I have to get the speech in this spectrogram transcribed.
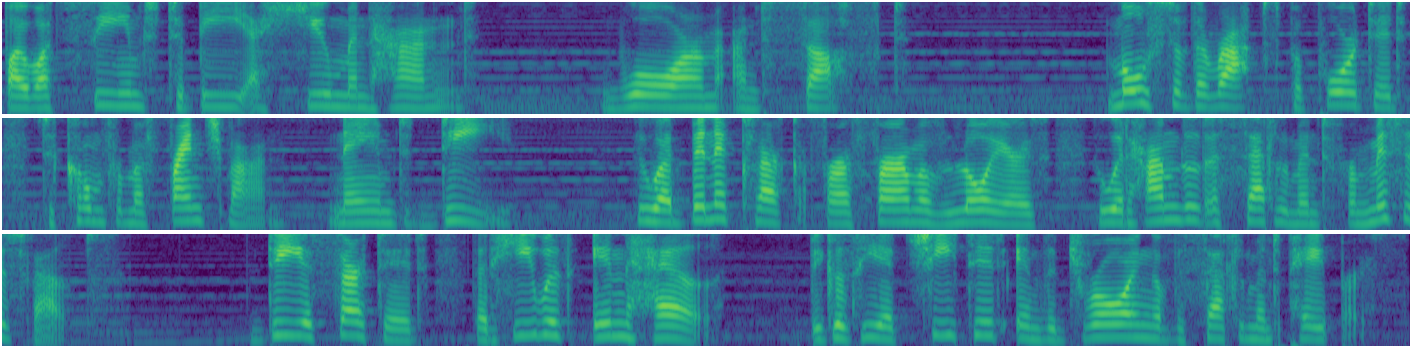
by what seemed to be a human hand, warm and soft. Most of the raps purported to come from a Frenchman named D, who had been a clerk for a firm of lawyers who had handled a settlement for Mrs. Phelps. D asserted that he was in hell because he had cheated in the drawing of the settlement papers.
